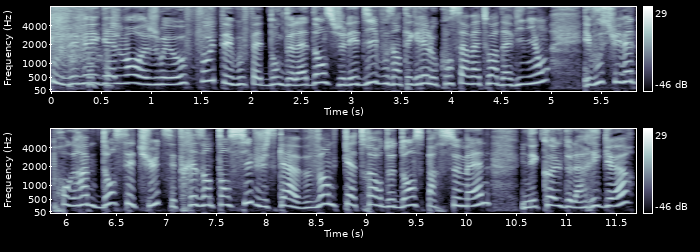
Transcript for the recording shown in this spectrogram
Vous aimez également jouer au foot et vous faites donc de la danse, je l'ai dit, vous intégrez le Conservatoire d'Avignon et vous suivez le programme Danse-études. C'est très intensif, jusqu'à 24 heures de danse par semaine, une école de la rigueur.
